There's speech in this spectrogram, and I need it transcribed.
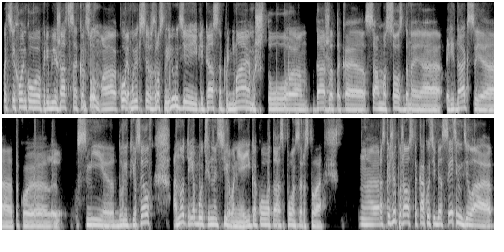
потихоньку приближаться к концу. А, Коля, мы все взрослые люди и прекрасно понимаем, что даже такая самосозданная редакция, такое э, СМИ Do It Yourself, оно требует финансирования и какого-то спонсорства. Э, расскажи, пожалуйста, как у тебя с этим дела?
